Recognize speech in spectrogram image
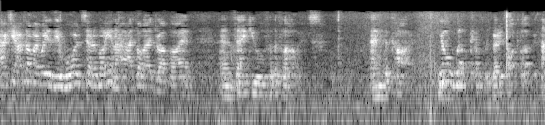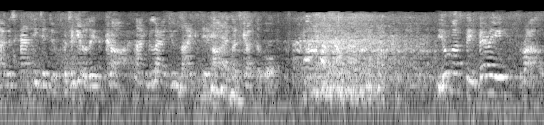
Actually, I was on my way to the award ceremony, and I, I thought I'd drop by and, and thank you for the flowers. And the card. You're welcome. It was very thoughtful of you. I was happy to do it. Particularly the card. I'm glad you liked it. All right, let's cut the bull. you must be very proud.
